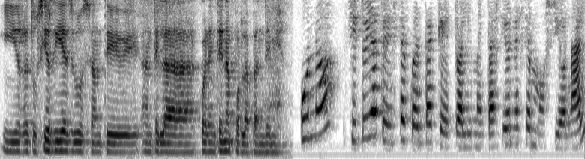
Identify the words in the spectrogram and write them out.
y reducir riesgos ante, ante la cuarentena por la pandemia? Uno, si tú ya te diste cuenta que tu alimentación es emocional,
